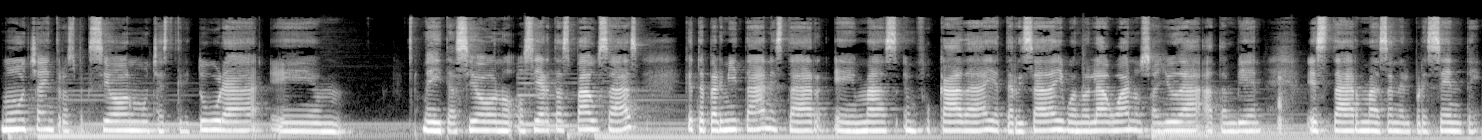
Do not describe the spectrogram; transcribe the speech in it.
mucha introspección, mucha escritura, em, meditación o, ciertas pausas que te permitan estar eh, más enfocada y aterrizada y bueno, el agua nos ayuda a también estar más en el presente.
